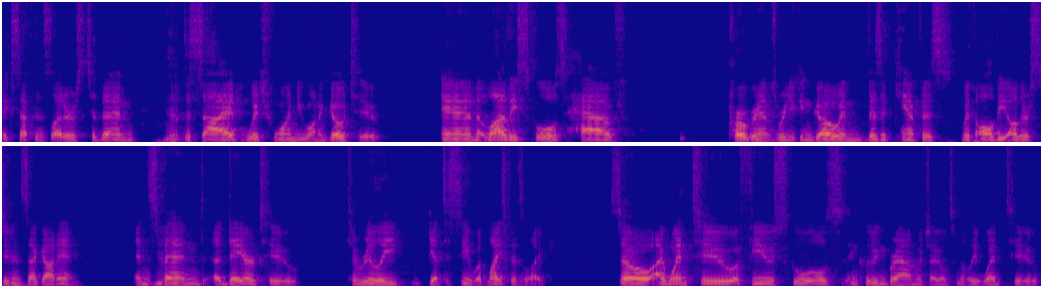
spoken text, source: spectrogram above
acceptance letters to then yeah. decide which one you want to go to. And a lot of these schools have programs where you can go and visit campus with all the other students that got in and spend yeah. a day or two to really get to see what life is like. So I went to a few schools, including Brown, which I ultimately went to.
